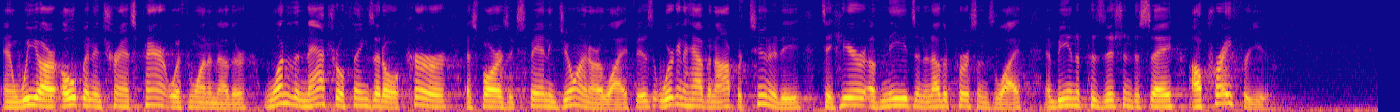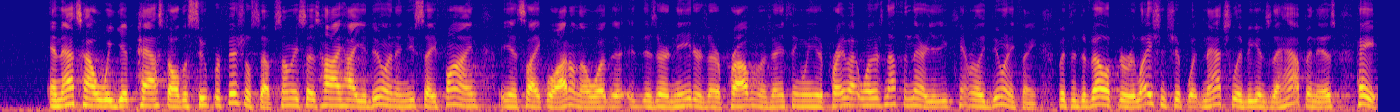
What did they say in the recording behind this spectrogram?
and we are open and transparent with one another, one of the natural things that will occur as far as expanding joy in our life is we're going to have an opportunity to hear of needs in another person's life and be in a position to say, I'll pray for you. And that's how we get past all the superficial stuff. Somebody says, hi, how you doing? And you say, fine. It's like, well, I don't know. What, is there a need or is there a problem? Is there anything we need to pray about? Well, there's nothing there. You, you can't really do anything. But to develop a relationship, what naturally begins to happen is, hey,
